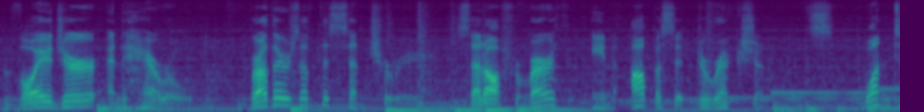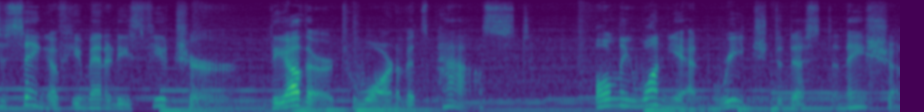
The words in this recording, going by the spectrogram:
Voyager and Herald, brothers of the century, set off from Earth in opposite directions. One to sing of humanity's future, the other to warn of its past. Only one yet reached a destination.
